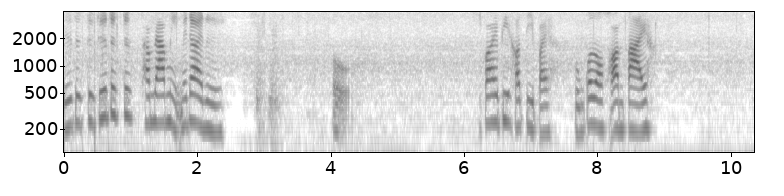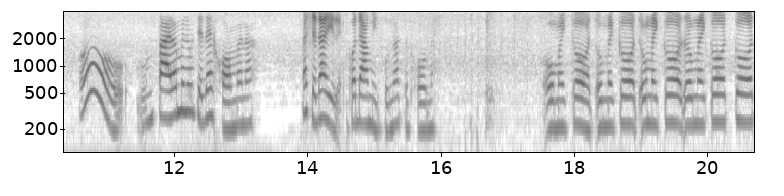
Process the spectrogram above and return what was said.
ตึกตึกตึกตึกตึกตึกทำดาเมจไม่ได้เลย โอ้ก็ให้พี่เขาตีไป ผมก็รอความตาย โอ้ผมตายแล้วไม่รู้จะได้ของไหมนะน่าจะได้แหละเพราะดาเมจผมน่าจะพอไหมโอ้ my god โอ้ my god โอ้ my god โอ้ my god god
